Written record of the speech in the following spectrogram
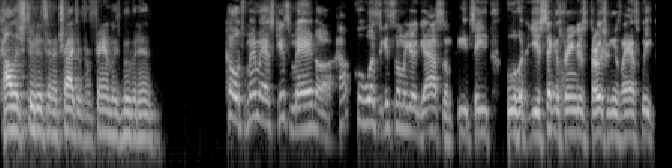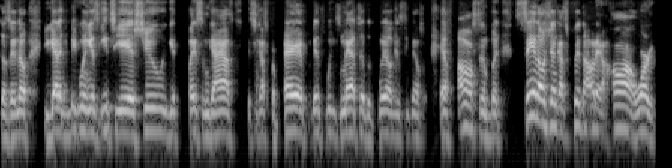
college students and attractive for families moving in. Coach, me ask this, man. Uh, how cool was it to get some of your guys some PT who your second stringers, third stringers last week? Because they know you got a big win against ETSU. You get to play some guys, get some guys prepared for this week's matchup as well against F. Austin. But seeing those young guys put all that hard work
